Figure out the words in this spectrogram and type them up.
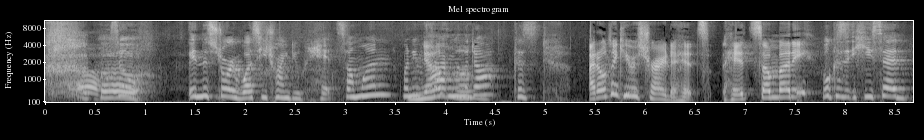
So, uh. in the story, was he trying to hit someone when he was No. driving on the dock? Because I don't think he was trying to hit hit somebody. well, because he said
